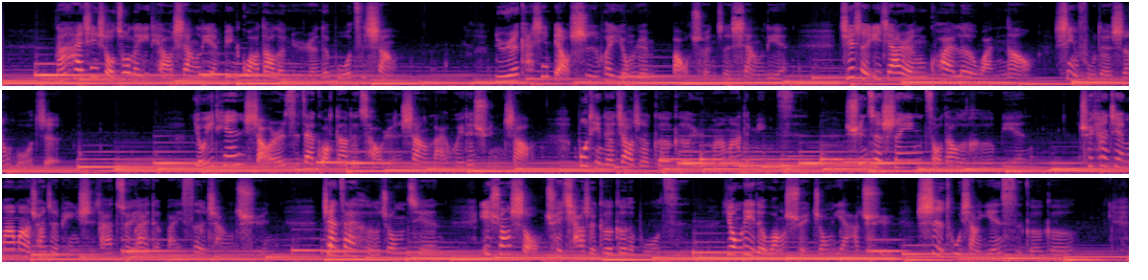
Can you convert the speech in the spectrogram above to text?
男孩亲手做了一条项链，并挂到了女人的脖子上。女人开心表示会永远保存着项链。接着，一家人快乐玩闹，幸福的生活着。有一天，小儿子在广大的草原上来回的寻找，不停的叫着哥哥与妈妈的名字，循着声音走到了河。却看见妈妈穿着平时她最爱的白色长裙，站在河中间，一双手却掐着哥哥的脖子，用力地往水中压去，试图想淹死哥哥。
